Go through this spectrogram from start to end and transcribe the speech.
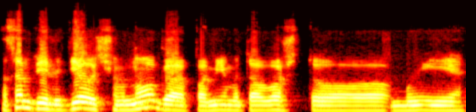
На самом деле дел очень много, помимо того, что мы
